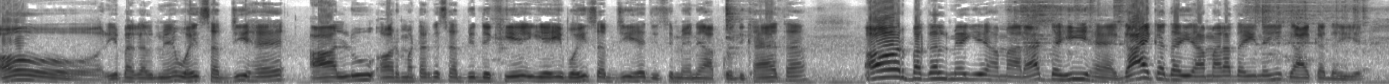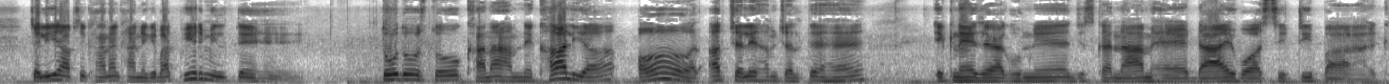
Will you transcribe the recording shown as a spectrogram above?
और ये बगल में वही सब्ज़ी है। आलू और मटर की सब्ज़ी, देखिए यही वही सब्ज़ी है जिसे मैंने आपको दिखाया था। और बगल में ये हमारा दही है। गाय का दही है, हमारा दही नहीं, गाय का दही है। चलिए, आपसे खाना खाने के बाद फिर मिलते हैं। तो दोस्तों, खाना हमने खा लिया और अब चले हम चलते हैं एक नए जगह घूमने जिसका नाम है डाइवर्सिटी पार्क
